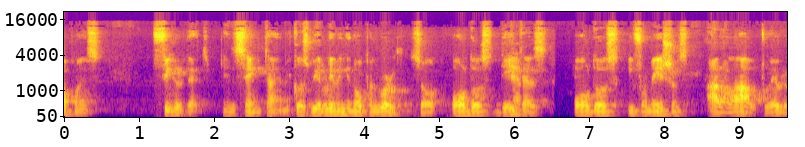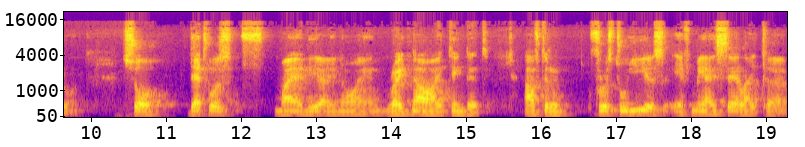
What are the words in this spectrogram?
opponents figure that in the same time because we are living in open world so all those datas yeah. all those informations are allowed to everyone so that was my idea you know and right now i think that after first two years if may i say like uh,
